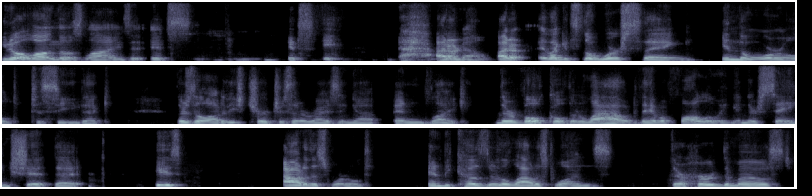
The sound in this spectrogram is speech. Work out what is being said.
you know, along those lines, it, it's, it's, it, I don't know. I don't like it's the worst thing in the world to see that there's a lot of these churches that are rising up and like they're vocal, they're loud, they have a following, and they're saying shit that is out of this world. And because they're the loudest ones, they're heard the most.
